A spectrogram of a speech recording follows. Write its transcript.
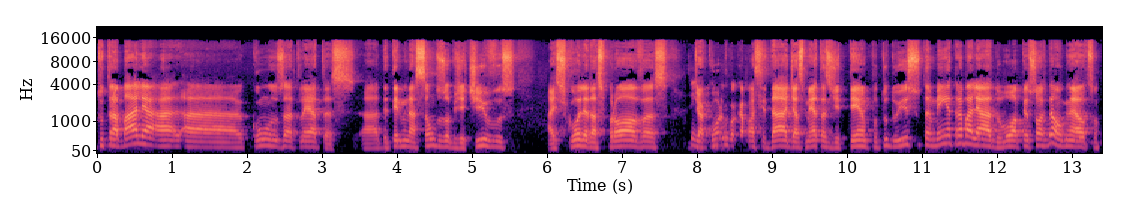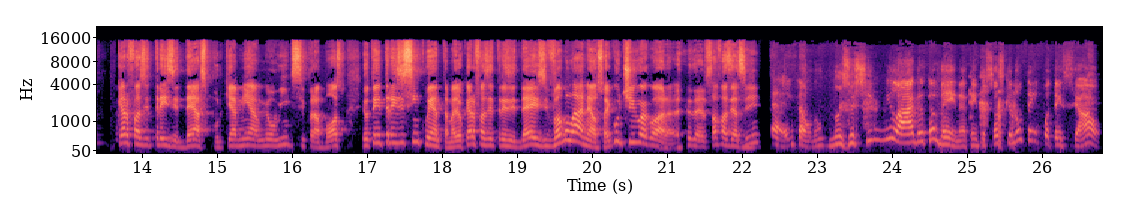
tu trabalha a, com os atletas a determinação dos objetivos, a escolha das provas, Sim. de acordo com a capacidade, as metas de tempo, tudo isso também é trabalhado. Ou a pessoa, não, Nelson, quero fazer 3,10 porque a minha meu índice para Boston, eu tenho 3,50, mas eu quero fazer 3,10 e vamos lá, Nelson, é contigo agora. É só fazer assim? É, então, não, não existe milagre também, né? Tem pessoas que não têm potencial,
